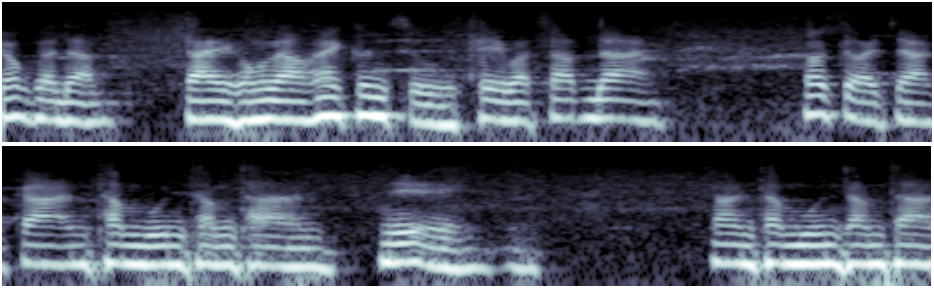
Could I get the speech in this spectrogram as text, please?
ยกระดับใจของเราให้ขึ้นสู่เทวทรัพย์ได้ ก็เกิดจากการทำบุญทำทานนี่เอง การทำบุญทำทาน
